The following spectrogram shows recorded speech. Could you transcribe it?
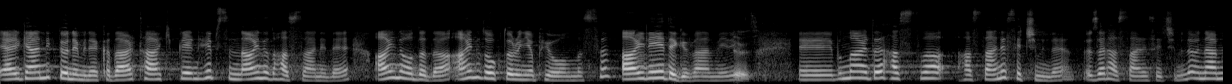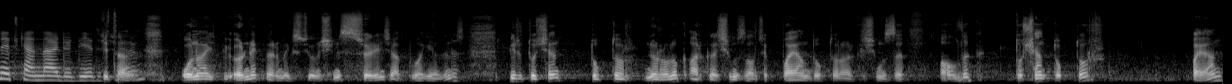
ergenlik dönemine kadar takiplerin hepsinin aynı hastanede, aynı odada, aynı doktorun yapıyor olması aileye de güven veriyor. Evet. E, bunlar da hasta hastane seçiminde, özel hastane seçiminde önemli etkenlerdir diye Bir tane. düşünüyorum. Ona ait bir örnek vermek istiyorum. Şimdi siz söyleyince aklıma geldiniz. Bir doçent doktor, nörolog arkadaşımız alacak. Bayan doktor arkadaşımızı aldık. Doçent doktor, bayan.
